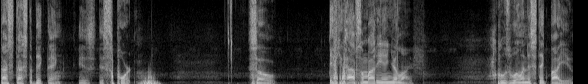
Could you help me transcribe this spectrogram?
That's that's the big thing is is support. So if you have somebody in your life who's willing to stick by you,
